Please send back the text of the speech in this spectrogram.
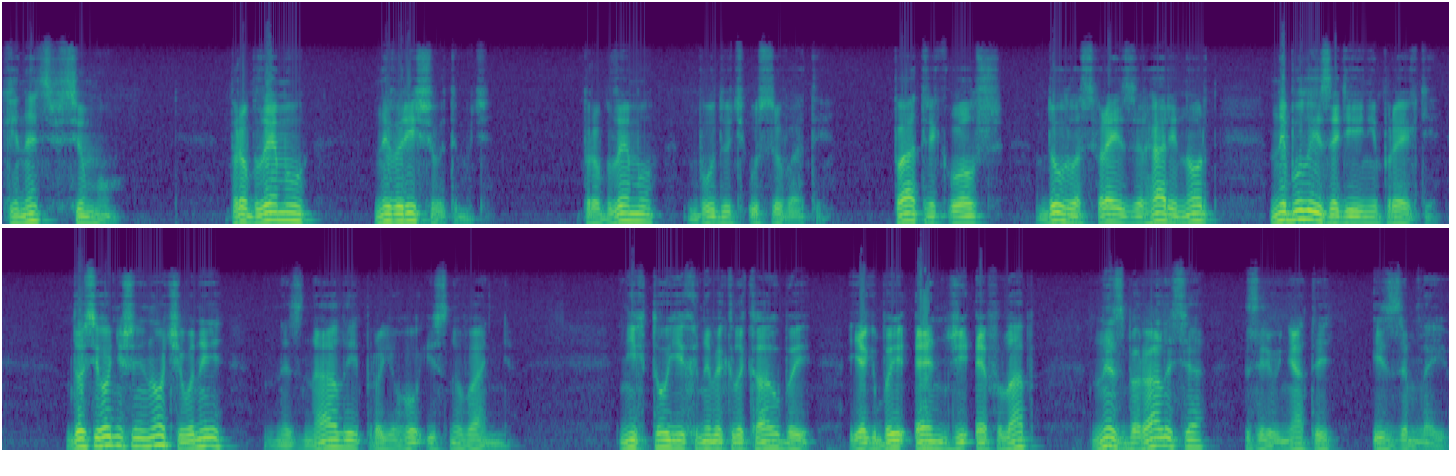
Кінець всьому. Проблему не вирішуватимуть. Проблему будуть усувати. Патрік Олш, Дуглас Фрейзер, Гаррі Норт не були задіяні в проєкті. До сьогоднішньої ночі вони не знали про його існування. Ніхто їх не викликав би, якби NGF Lab не збиралися зрівняти із землею.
